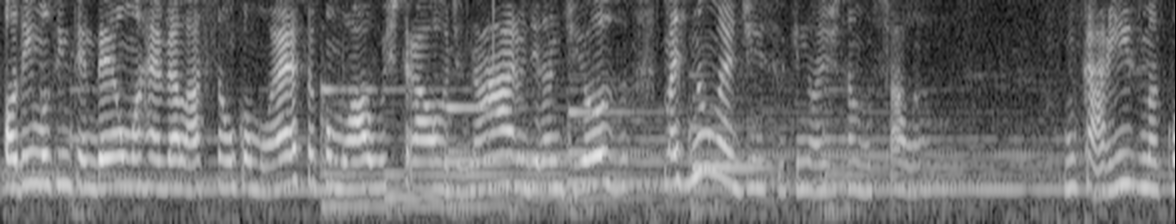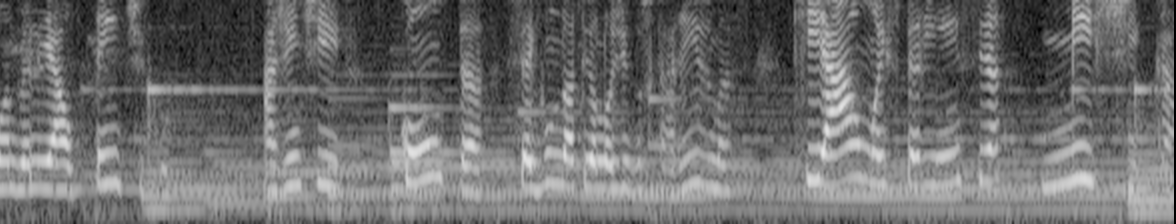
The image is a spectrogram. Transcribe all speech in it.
Podemos entender uma revelação como essa como algo extraordinário, grandioso, mas não é disso que nós estamos falando. Um carisma, quando ele é autêntico, a gente conta, segundo a teologia dos carismas, que há uma experiência mística.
